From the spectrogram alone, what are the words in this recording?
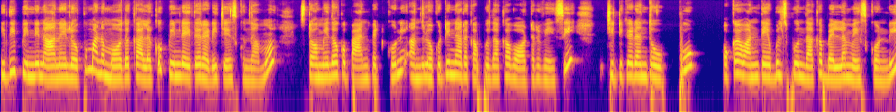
ఇది పిండి నానేలోపు మనం మోదకాలకు పిండి అయితే రెడీ చేసుకుందాము. స్టవ్ మీద ఒక పాన్ పెట్టుకొని అందులో ఒకటిన్నర కప్పు దాకా వాటర్ వేసి చిటికెడంత ఉప్పు ఒక వన్ టేబుల్ స్పూన్ దాకా బెల్లం వేసుకోండి.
